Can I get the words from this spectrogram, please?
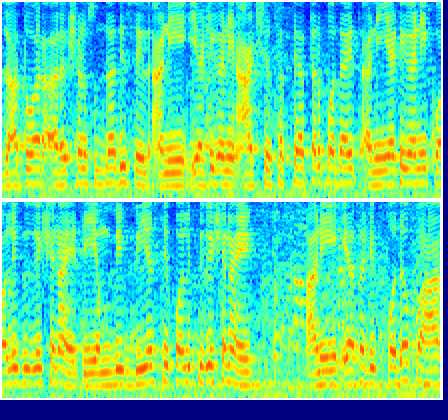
जातवार आरक्षणसुद्धा दिसेल. आणि या ठिकाणी आठशे सत्याहत्तर पदं आहेत. आणि या ठिकाणी क्वालिफिकेशन आहे. ते M B B S C qualification आहे. आणि यासाठी पदं पहा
